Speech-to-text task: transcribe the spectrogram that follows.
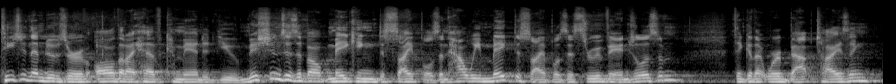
Teaching them to observe all that I have commanded you. Missions is about making disciples, and how we make disciples is through evangelism. Think of that word baptizing,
